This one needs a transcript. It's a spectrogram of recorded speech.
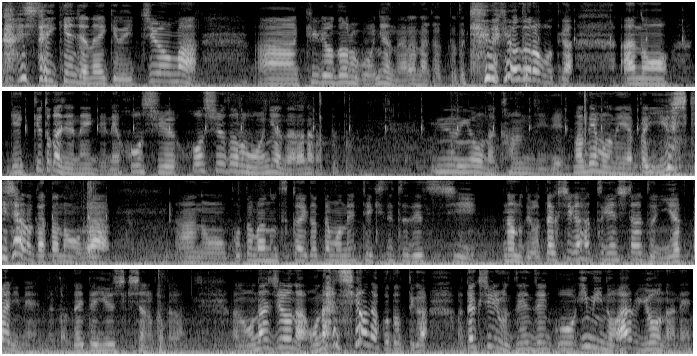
ー、大した意見じゃないけど一応まああ給料泥棒にはならなかったと。給料泥棒ってか、あの、月給とかじゃないんでね、報酬、報酬泥棒にはならなかったというような感じで。まあでもね、やっぱり有識者の方の方が、あの、言葉の使い方もね、適切ですし、なので私が発言した後に、やっぱりね、なんか大体有識者の方が、あの、同じような、同じようなことっていうか、私よりも全然こう、意味のあるようなね、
